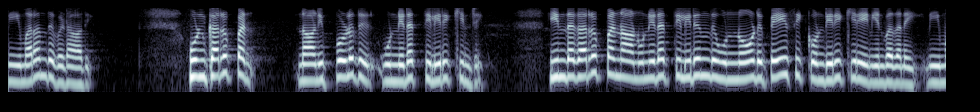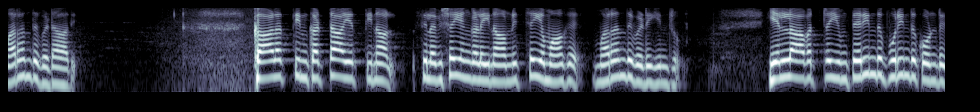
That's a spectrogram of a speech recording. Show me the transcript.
நீ மறந்து விடாதே. உன் கருப்பன் நான் இப்பொழுது உன்னிடத்தில் இருக்கின்றேன். இந்த கருப்பன் நான் உன்னிடத்தில் இருந்து உன்னோடு பேசிக் கொண்டிருக்கிறேன் என்பதனை நீ மறந்து விடாதே. காலத்தின் கட்டாயத்தினால் சில விஷயங்களை நாம் நிச்சயமாக மறந்து விடுகின்றோம். எல்லாவற்றையும் தெரிந்து புரிந்து கொண்டு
